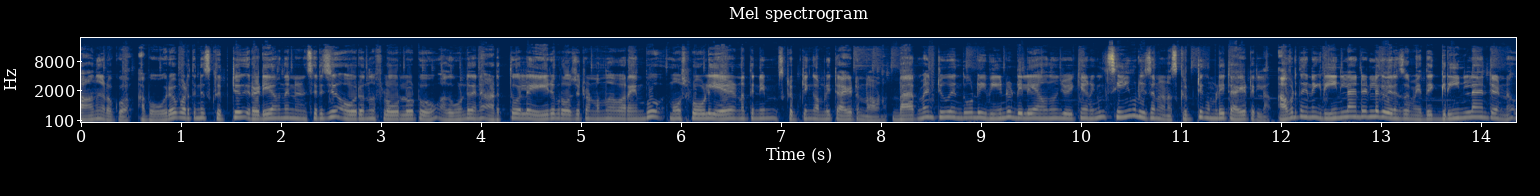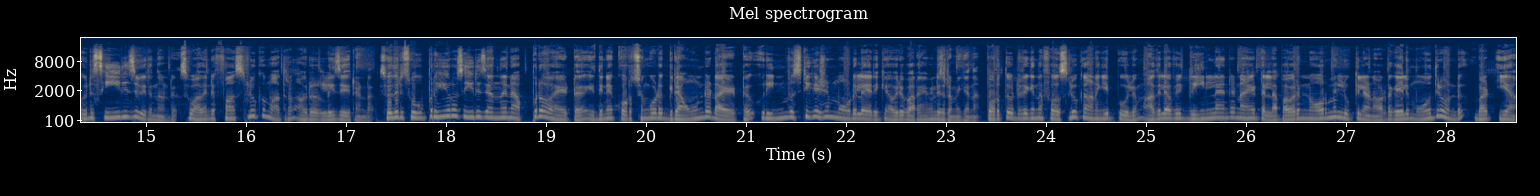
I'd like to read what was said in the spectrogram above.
താന്ന് കിടക്കുക അപ്പോൾ ഓരോ പടത്തിന്റെ സ്ക്രിപ്റ്റ് റെഡി ആവുന്നതിനനുസരിച്ച് ഓരോന്ന് ഫ്ലോറിലോട്ട് പോകും. അതുകൊണ്ട് തന്നെ അടുത്ത വല്ല ഏഴ് പ്രോജക്റ്റ് ഉണ്ടെന്ന് പറയുമ്പോൾ മോസ്റ്റ് പ്രോബ്ലി ഏഴ് എണ്ണത്തിന്റെയും സ്ക്രിപ്റ്റിംഗ് കംപ്ലീറ്റ് ആയിട്ടുണ്ടാവണം. ബാറ്റ്മാൻ ടു എന്തുകൊണ്ട് വീണ്ടും ഡിലേ ആവുന്നു ചോദിക്കുകയാണെങ്കിൽ സെയിം റീസൺ ആണ്. സ്ക്രിപ്റ്റ് കംപ്ലീറ്റ് ആയിട്ടില്ല. അവിടെ തന്നെ ഗ്രീൻ ലാൻഡനിലേക്ക് വരുന്ന സമയത്ത് ഗ്രീൻ ലാൻഡന് ഒരു സീരീസ് വരുന്നുണ്ട്. സോ അതിന്റെ ഫസ്റ്റ് ലുക്ക് മാത്രം അവർ റിലീസ് ചെയ്തിട്ടുണ്ട്. സോ ഇതൊരു സൂപ്പർ ഹീറോ സീരീസ് എന്നതിന് അപ്പുറമായിട്ട് ഇതിനെ കുറച്ചും കൂടെ ഗ്രൗണ്ടഡ് ആയിട്ട് ഒരു ഇൻവെസ്റ്റിഗേഷൻ മോഡിലായിരിക്കും അവർ പറയാൻ വേണ്ടി ശ്രമിക്കുന്നത്. പുറത്ത് വിട്ടിരിക്കുന്ന ഫസ്റ്റ് ലുക്ക് ആണെങ്കിൽ പോലും അതിൽ അവർ ഗ്രീൻ ലാൻഡൻ ആയിട്ടല്ല അപ്പോൾ അവർ നോർമൽ ലുക്കിലാണ് അവരുടെ കയ്യിൽ മോതിരമുണ്ട് ബട്ട് യാ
